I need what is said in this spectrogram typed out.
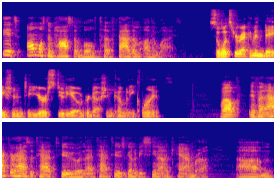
It's almost impossible to fathom otherwise. So, what's your recommendation to your studio and production company clients? Well, if an actor has a tattoo and that tattoo is going to be seen on camera, um,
